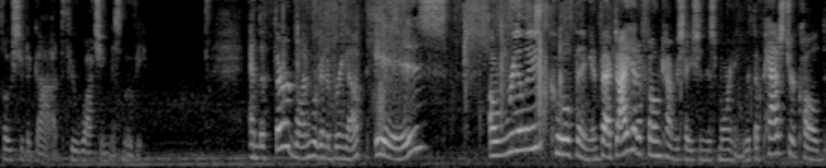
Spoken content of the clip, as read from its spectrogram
closer to God through watching this movie. And the third one we're going to bring up is a really cool thing. In fact, I had a phone conversation this morning with a pastor called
